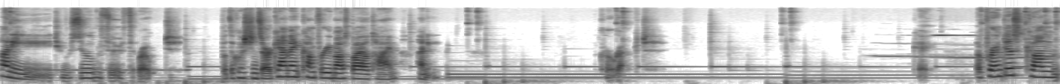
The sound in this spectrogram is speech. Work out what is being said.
Honey to soothe their throat. But the questions are catmint, comfrey, mouse bile, thyme, honey. Correct. Okay. Apprentice come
